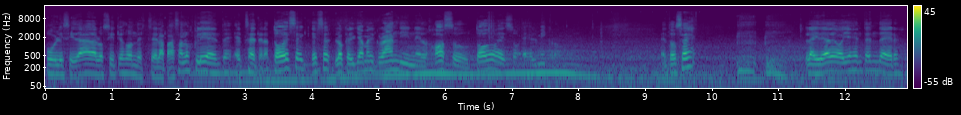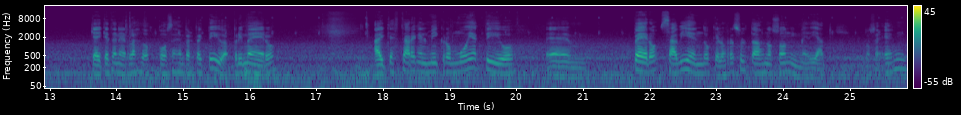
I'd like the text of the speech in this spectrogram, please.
publicidad a los sitios donde se la pasan los clientes, etcétera. Todo ese, ese, lo que él llama el grinding, el hustle, todo eso es el micro. Entonces, la idea de hoy es entender que hay que tener las dos cosas en perspectiva. Primero, hay que estar en el micro muy activo, em, pero sabiendo que los resultados no son inmediatos. Entonces, es un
